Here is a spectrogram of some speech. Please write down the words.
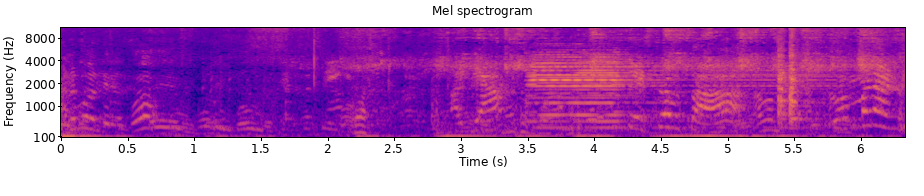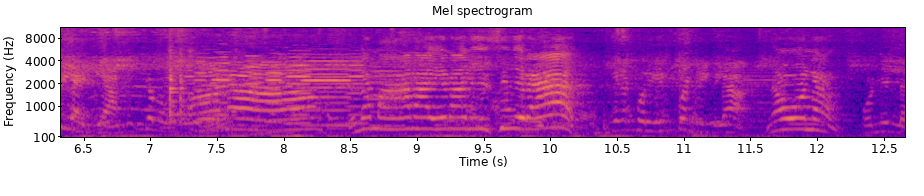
அனுபவம் தெரியாது. போ. ஐயா கிறிஸ்தவத்தா ரொம்ப நன்றி ஐயா. ஆனா, என்னம்மா ஆனா ஏனா நீ சிங்கரா? எனக்கு ஒரு ஹெல்ப் பண்றீங்களா? நான் ஒண்ணா? ஒண்ணு இல்ல.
